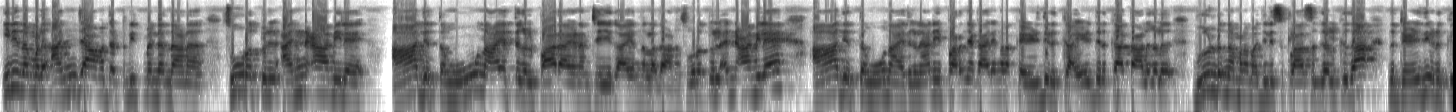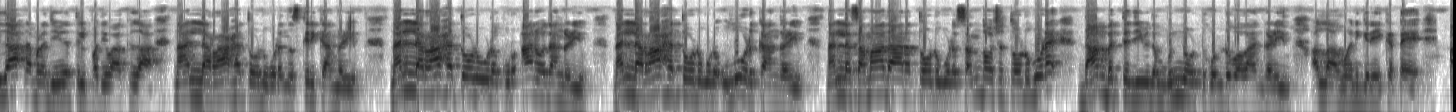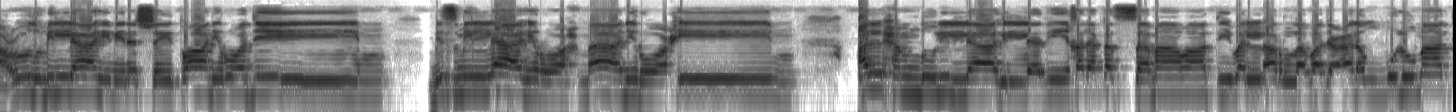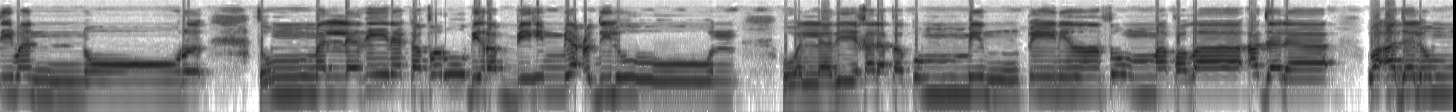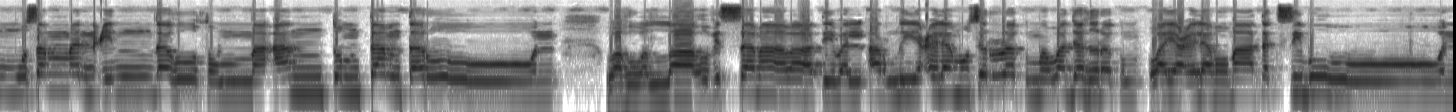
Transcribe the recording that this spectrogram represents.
ഇനി നമ്മൾ അഞ്ചാമത്തെ ട്രീറ്റ്മെന്റ് എന്താണ്? സൂറത്തുൽ അൻആമിലെ ആദ്യത്തെ മൂന്നായത്തുകൾ പാരായണം ചെയ്യുക എന്നുള്ളതാണ്. സൂറത്തുൽ അന്നാമിലെ ആദ്യത്തെ മൂന്നായത്തുകൾ. ഞാൻ ഈ പറഞ്ഞ കാര്യങ്ങളൊക്കെ എഴുതിയെടുക്കുക. എഴുതിയെടുക്കാത്ത ആളുകൾ വീണ്ടും നമ്മളെ മജ്ലിസ് ക്ലാസ് കേൾക്കുക എന്നിട്ട് എഴുതിയെടുക്കുക നമ്മുടെ ജീവിതത്തിൽ പതിവാക്കുക. നല്ല റാഹത്തോടുകൂടെ നിസ്കരിക്കാൻ കഴിയും. നല്ല റാഹത്തോടുകൂടെ ഖുർആൻ ഓതാൻ കഴിയും. നല്ല റാഹത്തോടുകൂടെ ഉളു കൊടുക്കാൻ കഴിയും. നല്ല സമാധാനത്തോടുകൂടെ സന്തോഷത്തോടുകൂടെ ദാമ്പത്യ ജീവിതം മുന്നോട്ട് കൊണ്ടുപോകാൻ കഴിയും. അള്ളാഹു അനുഗ്രഹിക്കട്ടെ. അഊദു ബില്ലാഹി മിനശ് ശൈത്വാനിർ റജീം. بسم الله الرحمن الرحيم الحمد لله الذي خلق السماوات والأرض وجعل الظلمات والنور ثم الذين كفروا بربهم يعدلون هو الذي خلقكم من طين ثم قضى أجلا وأجل مسمى عنده ثم أنتم تمترون وهو الله في السماوات والأرض يعلم سركم وجهركم ويعلم ما تكسبون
